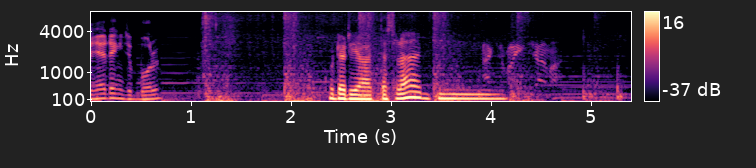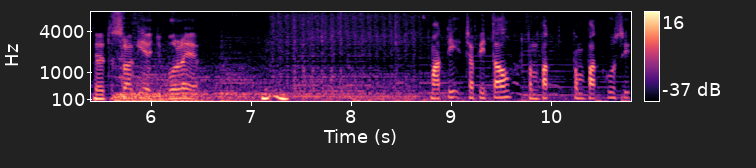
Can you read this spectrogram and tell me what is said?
Kayaknya ada yang jebol. Udah di atas lagi. Dari atas lagi ya jebolnya ya. Mati capitau tempat tempatku sih.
